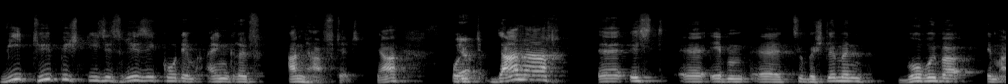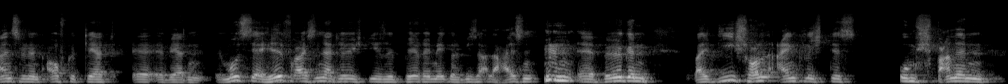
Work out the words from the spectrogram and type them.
wie typisch dieses Risiko dem Eingriff anhaftet. Ja? Und ja. danach äh, ist äh, eben äh, zu bestimmen, worüber im Einzelnen aufgeklärt äh, werden muss. Sehr hilfreich sind natürlich diese Perimeter, wie sie alle heißen, äh, Bögen, weil die schon eigentlich das umspannen,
